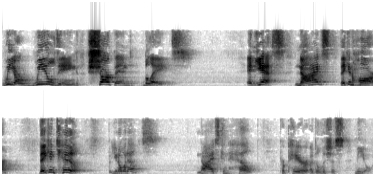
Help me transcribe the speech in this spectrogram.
we are wielding sharpened blades. And yes, knives, they can harm, they can kill. But you know what else? Knives can help prepare a delicious meal.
